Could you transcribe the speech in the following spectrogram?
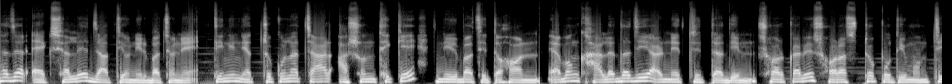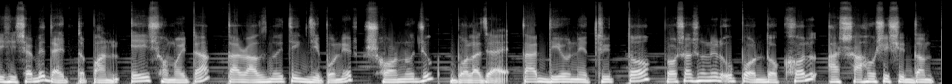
হাজার এক সালে জাতীয় নির্বাচনে তিনি নেত্রকোনা চার আসন থেকে নির্বাচিত হন এবং খালেদা জিয়ার নেতৃত্বাধীন সরকারের স্বরাষ্ট্র প্রতিমন্ত্রী হিসাবে দায়িত্ব পান। এই সময়টা তার রাজনৈতিক জীবনের স্বর্ণযুগ বলা যায়। তার দৃঢ় নেতৃত্ব, প্রশাসনের উপর দখল আর সাহসী সিদ্ধান্ত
